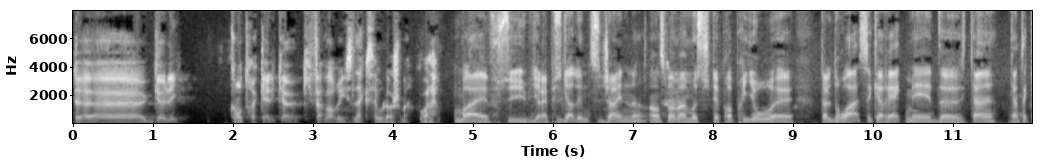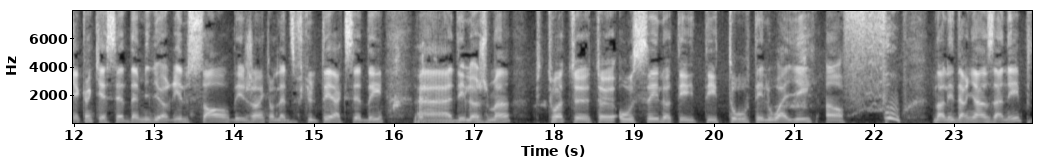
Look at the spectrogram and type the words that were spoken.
de gueuler contre quelqu'un qui favorise l'accès au logement. Voilà. Ouais, il aurait pu se garder une petite gêne. Là. En ce moment, moi, si j'étais proprio, euh, t'as le droit, c'est correct, mais de quand quand t'as quelqu'un qui essaie d'améliorer le sort des gens qui ont de la difficulté à accéder à des logements, puis toi, tu as haussé là, tes, tes taux, tes loyers en fou dans les dernières années, puis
